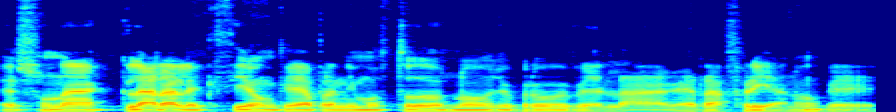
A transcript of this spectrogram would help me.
es, una clara lección que aprendimos todos, ¿no? Yo creo de la Guerra Fría, ¿no? Que,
